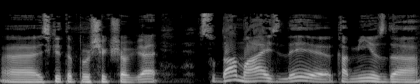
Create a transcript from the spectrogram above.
é, escrita por Chico Xavier. Estudar mais, ler Caminhos da,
